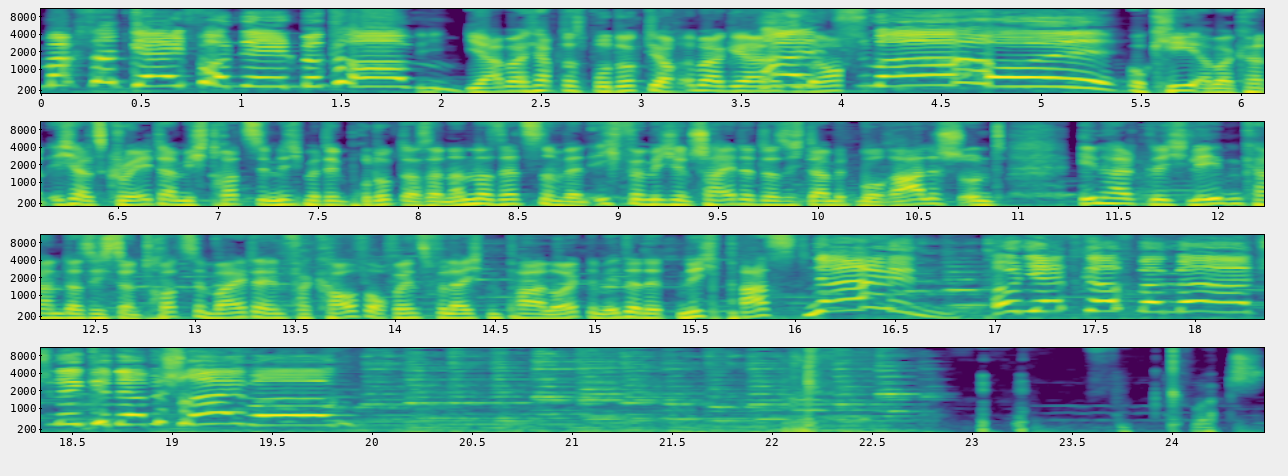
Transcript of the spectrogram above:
Max hat Geld von denen bekommen. Ja, aber ich habe das Produkt ja auch immer gerne Halt's genau. Maul! Okay, aber kann ich als Creator mich trotzdem nicht mit dem Produkt auseinandersetzen? Und wenn ich für mich entscheide, dass ich damit moralisch und inhaltlich leben kann, dass ich es dann trotzdem weiterhin verkaufe, auch wenn es vielleicht ein paar Leuten im Internet nicht passt? Nein! Und jetzt kauft mein Merch! Link in der Beschreibung! Quatsch.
